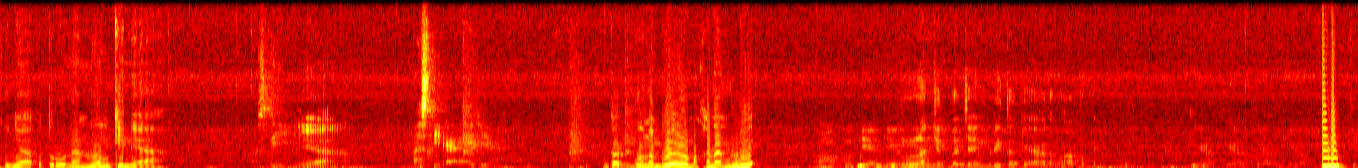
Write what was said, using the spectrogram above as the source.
punya keturunan mungkin ya. Pasti. Ya pasti aja. Ntar gua ngambil makanan dulu ya. Oh oke oke. Lu lanjut bacain berita kayak atau apa kayak oke oke oke oke oke oke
